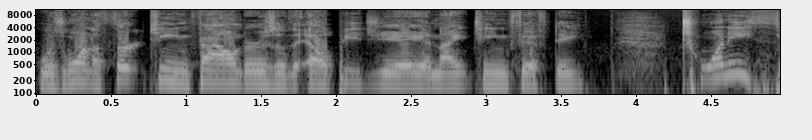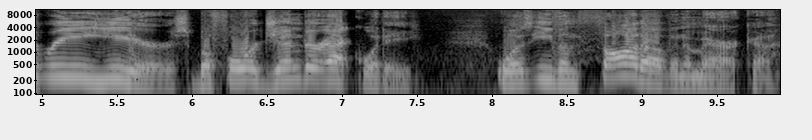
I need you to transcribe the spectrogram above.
was one of 13 founders of the LPGA in 1950. 23 years before gender equity was even thought of in America,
